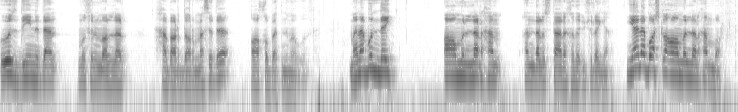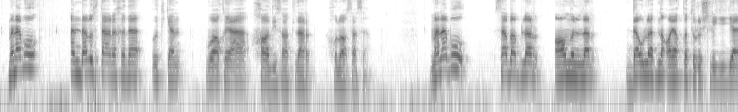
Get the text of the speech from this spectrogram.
o'z dinidan musulmonlar xabardor emas edi. Oqibat nima bo'ldi? Mana bunday omillar ham Andalus tarixida uchragan. Yana boshqa omillar ham bor. Mana bu Andalus tarixida o'tgan voqea, hodisotlar xulosasi. Mana bu sabablar, omillar davlatni oyoqqa turishligiga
